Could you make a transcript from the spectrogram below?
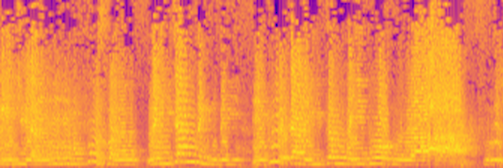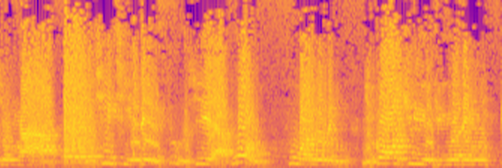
一军副手雷将人的，你别在雷中被波过啊，师兄啊，齐齐的四血过。我令你过去决定给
